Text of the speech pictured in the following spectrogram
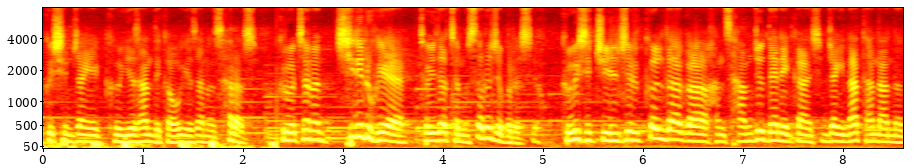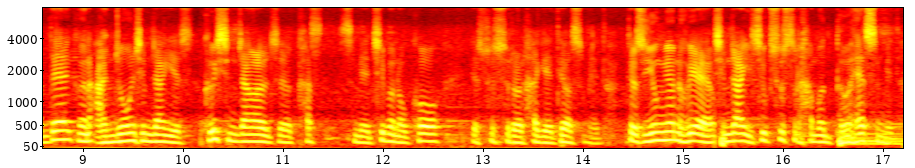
그 심장이 그 여자한테 가고 여자는 살았어요. 그리고 저는 7일 후에 저 의자처럼 쓰러져 버렸어요. 그것이 질질 끌다가 한 3주 되니까 심장이 나타났는데 그건 안 좋은 심장이었어요. 그 심장을 저 가슴에 집어넣고 수술을 하게 되었습니다. 그래서 6년 후에 심장 이식 수술을 한 번 더 했습니다.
